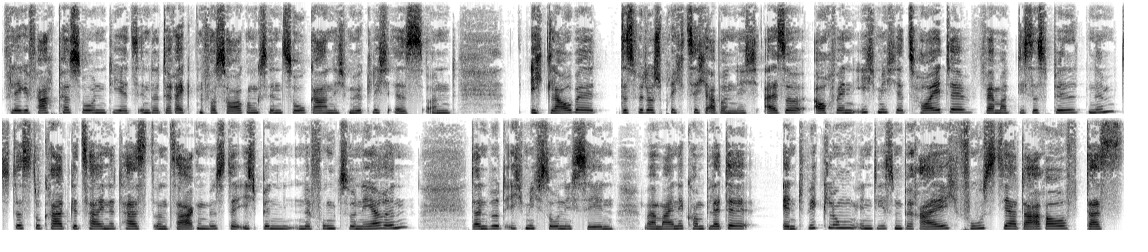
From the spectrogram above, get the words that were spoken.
Pflegefachpersonen, die jetzt in der direkten Versorgung sind, so gar nicht möglich ist. Und ich glaube, das widerspricht sich aber nicht. Also auch wenn ich mich jetzt heute, wenn man dieses Bild nimmt, das du gerade gezeichnet hast und sagen müsste, ich bin eine Funktionärin, dann würde ich mich so nicht sehen, weil meine komplette Entwicklung in diesem Bereich fußt ja darauf, dass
